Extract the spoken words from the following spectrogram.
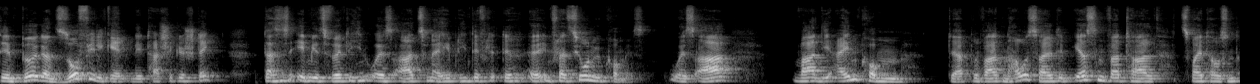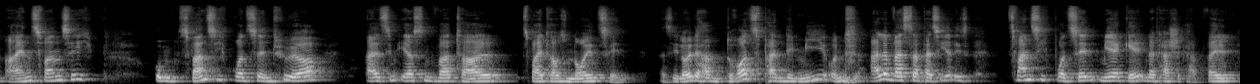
den Bürgern so viel Geld in die Tasche gesteckt, dass es eben jetzt wirklich in den USA zu einer erheblichen äh, Inflation gekommen ist. USA waren die Einkommen der privaten Haushalte im ersten Quartal 2021 um 20 Prozent höher als im ersten Quartal 2019. Also die Leute haben trotz Pandemie und allem, was da passiert ist, 20 Prozent mehr Geld in der Tasche gehabt, weil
